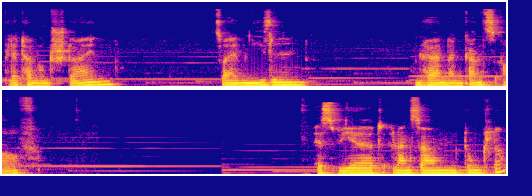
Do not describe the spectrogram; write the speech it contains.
Blättern und Steinen, zu einem Nieseln und hören dann ganz auf. Es wird langsam dunkler.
